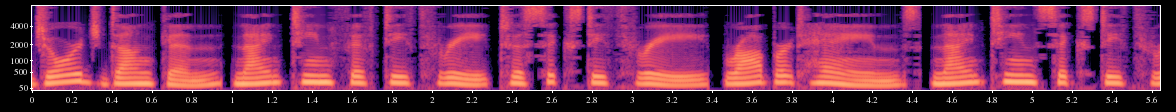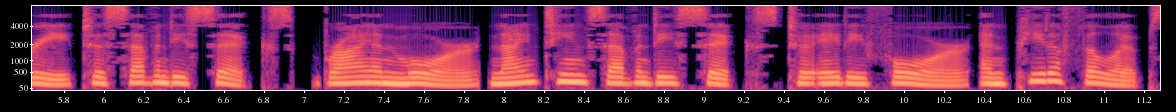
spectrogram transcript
George Duncan (1953–63), Robert Haynes (1963–76), Brian Moore (1976–84), and Peter Phillips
